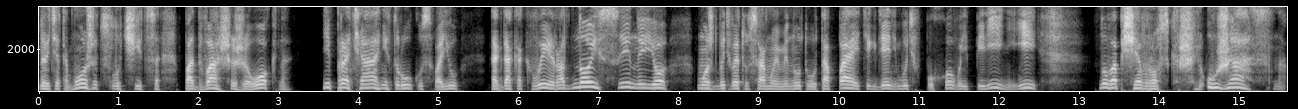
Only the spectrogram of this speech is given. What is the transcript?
но ведь это может случиться. Под ваши же окна, и протянет руку свою, тогда как вы, родной сын ее, может быть, в эту самую минуту утопаете где-нибудь в пуховой перине и, ну, вообще в роскоши. Ужасно,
